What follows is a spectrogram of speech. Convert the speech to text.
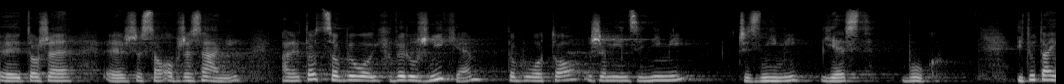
y, to, że, y, że są obrzezani, ale to, co było ich wyróżnikiem, to było to, że między nimi czy z nimi jest Bóg. I tutaj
